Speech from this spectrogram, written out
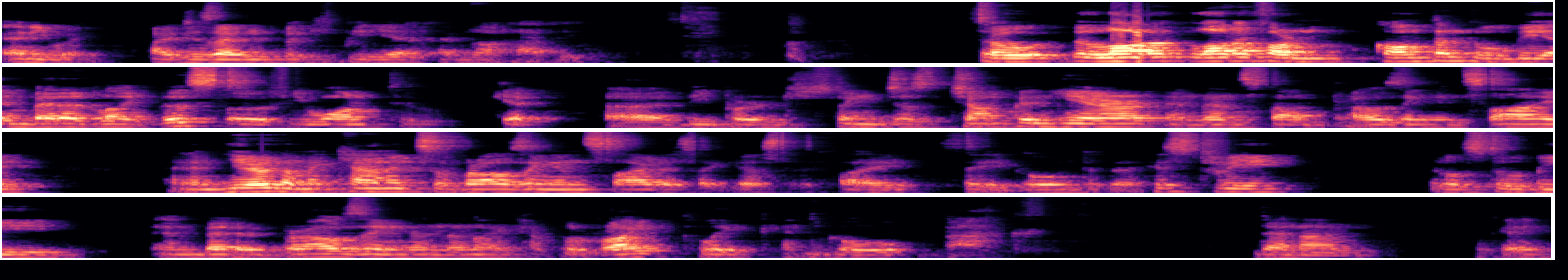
anyway, I added Wikipedia I'm not happy. So a lot, lot of our content will be embedded like this, so if you want to get uh, deeper interesting, just jump in here and then start browsing inside. And here the mechanics of browsing inside is, I guess, if I say go into the history, it'll still be embedded browsing and then I have to right click and go back. Then I'm okay.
